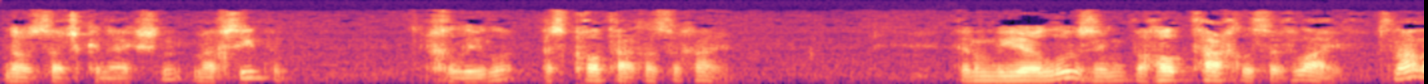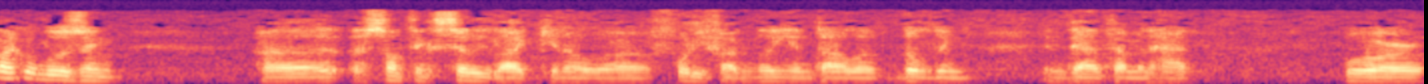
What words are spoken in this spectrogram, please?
no such connection, mafsidim. Chalila, as called Tachlis Achayim. Then we are losing the whole Tachlis of life. It's not like we're losing uh, something silly like, you know, a $45 million building in downtown Manhattan, or,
